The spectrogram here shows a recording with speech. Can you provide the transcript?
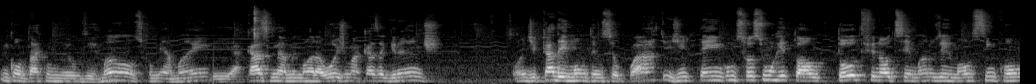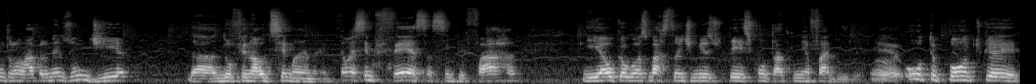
encontrar com meus irmãos, com minha mãe. E a casa que minha mãe mora hoje é uma casa grande, onde cada irmão tem o seu quarto e a gente tem como se fosse um ritual. Todo final de semana os irmãos se encontram lá pelo menos um dia da, do final de semana. Então é sempre festa, sempre farra. E é o que eu gosto bastante mesmo de ter esse contato com minha família. É, outro ponto que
